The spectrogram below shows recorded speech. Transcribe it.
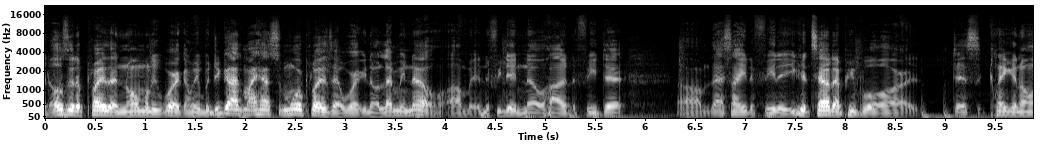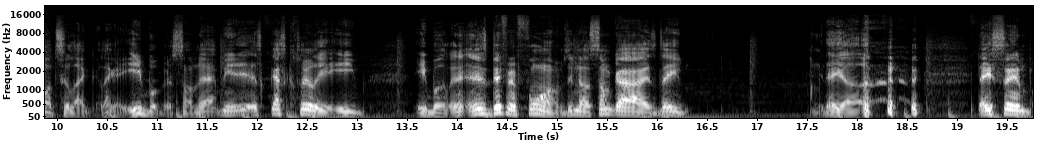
those are the plays that normally work. I mean, but you guys might have some more plays that work. You know, let me know. Um, and if you didn't know how to defeat that, um, that's how you defeat it. You can tell that people are just clinging on to like like an ebook or something. I mean, that's clearly an e ebook, and it's different forms. You know, some guys they they uh they send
